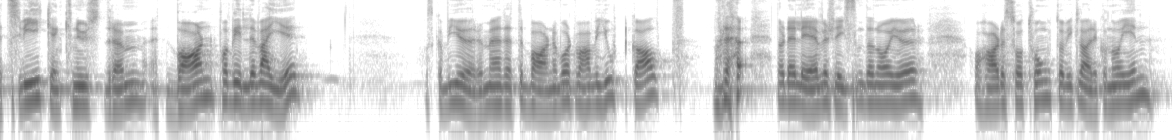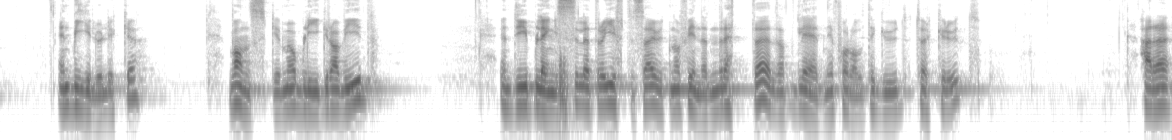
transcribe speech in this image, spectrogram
Et svik, en knust drøm, et barn på ville veier. Hva skal vi gjøre med dette barnet vårt? Hva har vi gjort galt når det, når det lever slik som det nå gjør, og har det så tungt og vi klarer ikke å nå inn? En bilulykke. Vansker med å bli gravid. En dyp lengsel etter å gifte seg uten å finne den rette, eller at gleden i forholdet til Gud tørker ut. Her er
